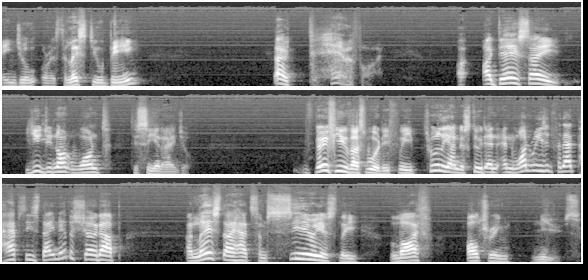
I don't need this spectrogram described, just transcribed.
angel or a celestial being, they were terrified. I, I dare say you do not want to see an angel very few of us would if we truly understood. And, and one reason for that perhaps is they never showed up unless they had some seriously life altering news.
